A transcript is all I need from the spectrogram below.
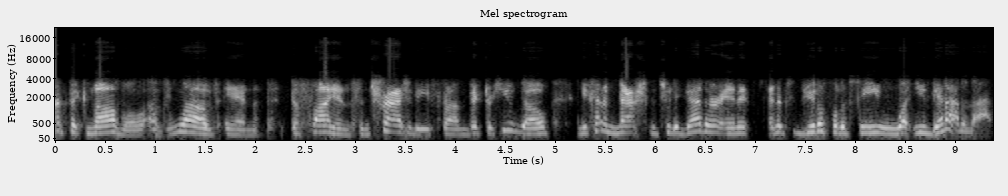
epic novel of love and defiance and tragedy from Victor Hugo. And you kind of mash the two together, and it and it's beautiful to see what you get out of that.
